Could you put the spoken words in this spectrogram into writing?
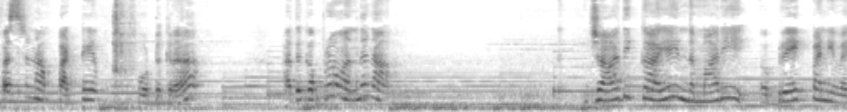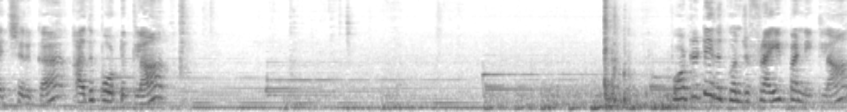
ஃபர்ஸ்ட் நான் பட்டைய போட்டுக்கிறேன். அதுக்கப்புறம் வந்து நான் ஜாதிக்காயை இந்த மாதிரி பிரேக் பண்ணி வச்சிருக்கேன் அது போட்டுக்கலாம். போட்டுட்டு இது கொஞ்சம் ஃப்ரை பண்ணிக்கலாம்.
